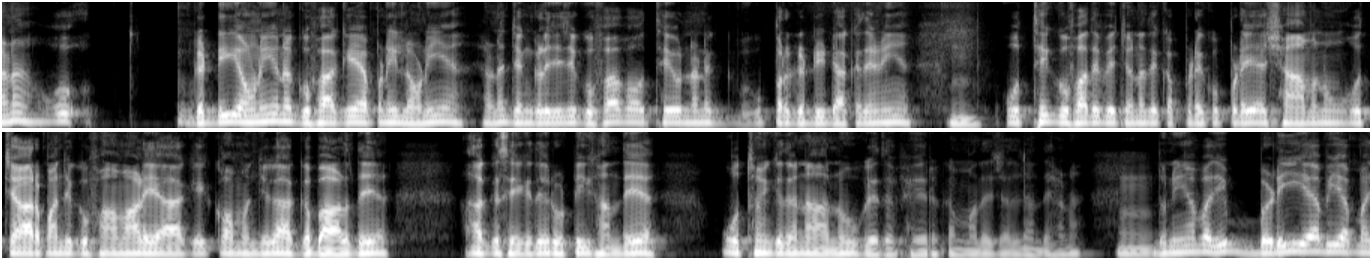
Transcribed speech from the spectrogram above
ਹਨਾ ਉਹ ਗੱਡੀ ਆਉਣੀ ਉਹਨਾਂ ਗੁਫਾ ਕੇ ਆਪਣੀ ਲਾਉਣੀ ਆ ਹਨਾ ਜੰਗਲ ਜਿਹੇ 'ਚ ਗੁਫਾ ਵਾ ਉੱਥੇ ਉਹਨਾਂ ਨੇ ਉੱਪਰ ਗੱਡੀ ਡੱਕ ਦੇਣੀ ਆ। ਉੱਥੇ ਗੁਫਾ ਦੇ ਵਿੱਚ ਉਹਨਾਂ ਦੇ ਕੱਪੜੇ ਕੁੱਪੜੇ ਆ ਸ਼ਾਮ ਨੂੰ ਉਹ ਚਾਰ ਪੰਜ ਗੁਫਾਵਾਂ ਵਾਲੇ ਆ ਕੇ ਕਾਮਨ ਜਗ੍ਹਾ ਅੱਗ ਬਾਲਦੇ ਆ ਅੱਗ ਸੇਕਦੇ ਰੋਟੀ ਖਾਂਦੇ ਆ ਉੱਥੋਂ ਹੀ ਕਿਤੇ ਨਹਾ ਨੂ ਕੇ ਤੇ ਫੇਰ ਕੰਮਾਂ ਤੇ ਚੱਲ ਜਾਂਦੇ ਹਨਾ। ਦੁਨੀਆ ਭਾਜੀ ਬੜੀ ਆ ਵੀ ਆਪਾਂ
